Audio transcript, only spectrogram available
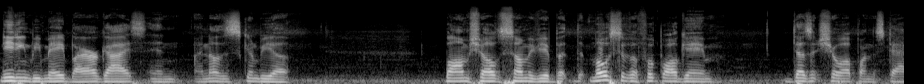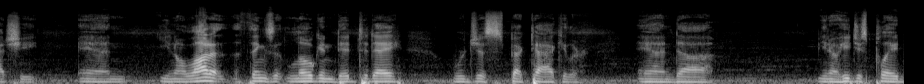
needing to be made by our guys. And I know this is going to be a bombshell to some of you, but the, most of a football game doesn't show up on the stat sheet. And, you know, a lot of the things that Logan did today were just spectacular. And, uh, you know, he just played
